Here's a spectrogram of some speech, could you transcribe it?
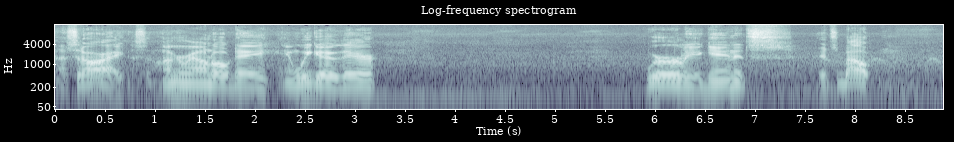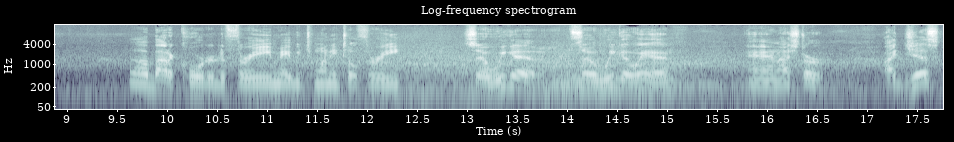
I said alright so hung around all day and we go there we're early again it's it's about oh, about a quarter to three, maybe 20 till three. So we go, so we go in, and I start. I just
